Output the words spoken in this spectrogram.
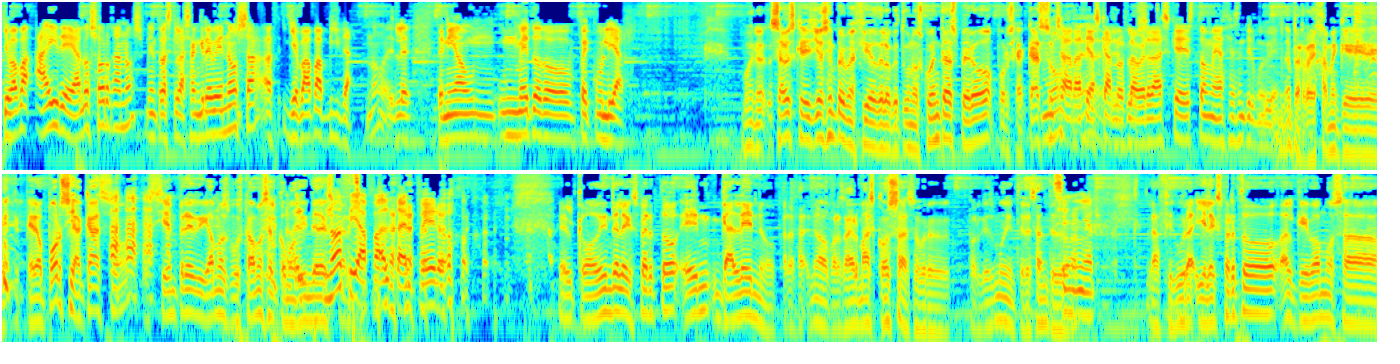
Llevaba aire a los órganos, mientras que la sangre venosa llevaba vida. ¿no? Él tenía un método peculiar. Bueno, sabes que yo siempre me fío de lo que tú nos cuentas, pero por si acaso. Muchas gracias, eh, Carlos. la pues verdad es que esto me hace sentir muy bien. No, pero déjame que. Pero por si acaso, siempre, digamos, buscamos el comodín del experto. No hacía falta el pero. el comodín del experto en galeno, para, no, para saber más cosas sobre. Porque es muy interesante. Sí, señor. La figura. Y el experto al que vamos a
